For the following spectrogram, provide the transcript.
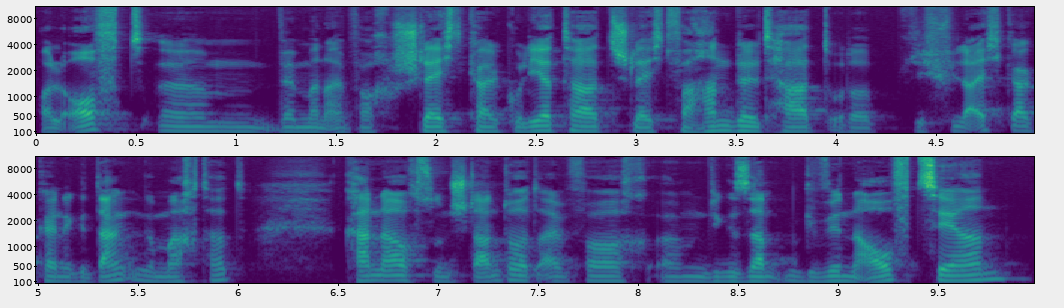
Weil oft, ähm, wenn man einfach schlecht kalkuliert hat, schlecht verhandelt hat oder sich vielleicht gar keine Gedanken gemacht hat, kann auch so ein Standort einfach ähm, den gesamten Gewinn aufzehren.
